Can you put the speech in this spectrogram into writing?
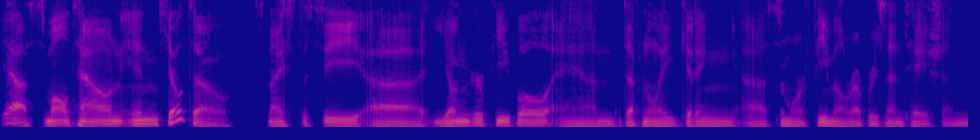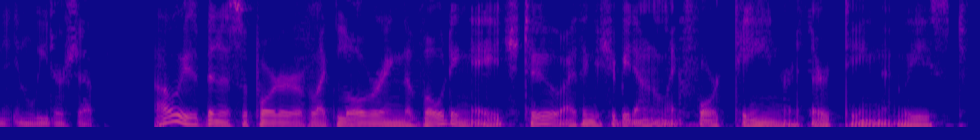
Yeah, small town in Kyoto. It's nice to see uh, younger people and definitely getting uh, some more female representation in leadership. I've always been a supporter of like lowering the voting age too. I think it should be down to like 14 or 13 at least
